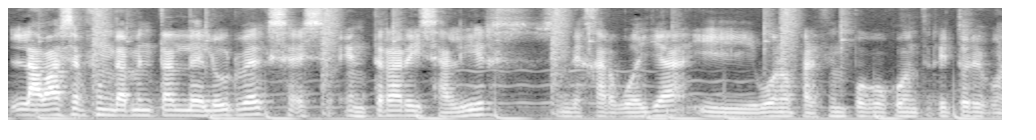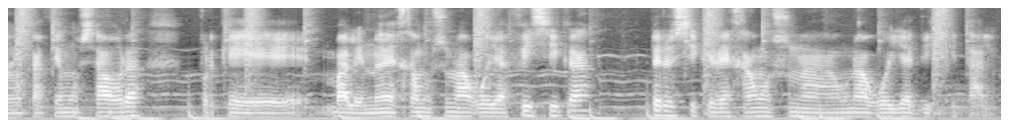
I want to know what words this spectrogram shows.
La base fundamental del urbex es entrar y salir sin dejar huella y bueno, parece un poco contradictorio con lo que hacemos ahora porque, vale, no dejamos una huella física, pero sí que dejamos una, una huella digital.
